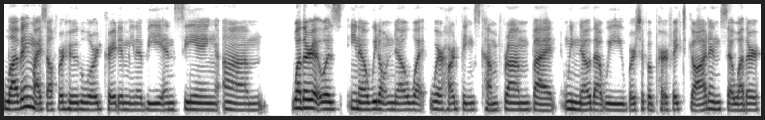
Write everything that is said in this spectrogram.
loving myself for who the lord created me to be and seeing um whether it was you know we don't know what where hard things come from but we know that we worship a perfect god. And so whether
